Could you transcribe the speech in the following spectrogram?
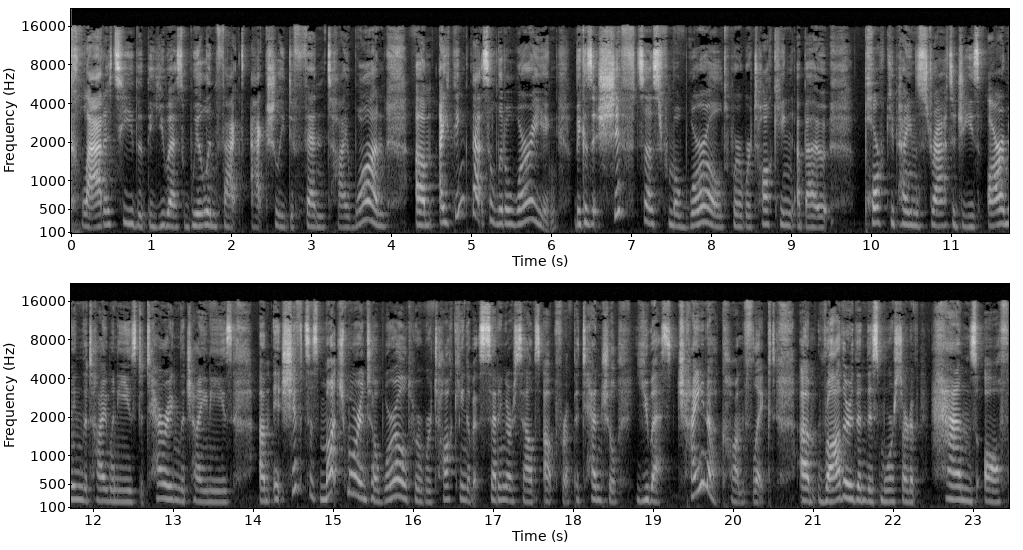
clarity that the US will, in fact, actually defend Taiwan, um, I think that's a little worrying because it shifts us from a world where we're talking about porcupine strategies, arming the Taiwanese, deterring the Chinese. Um, it shifts us much more into a world where we're talking about setting ourselves up for a potential US China conflict um, rather than this more sort of hands off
